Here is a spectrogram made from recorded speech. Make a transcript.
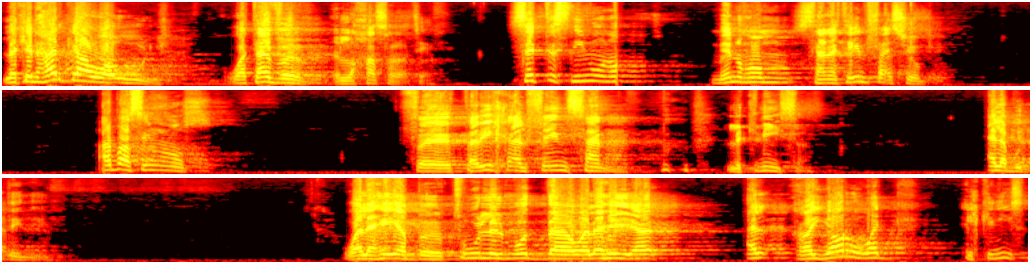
لكن هرجع وأقول وات ايفر اللي يعني ست سنين ونص منهم سنتين في أثيوبيا. أربع سنين ونص. في تاريخ 2000 سنة لكنيسة. قلبوا الدنيا. ولا هي بطول المدة ولا هي غيروا وجه الكنيسة.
